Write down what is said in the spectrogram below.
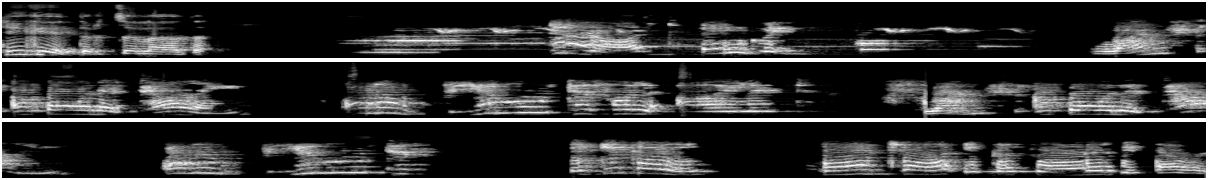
ठीक आहे तर चला आता. Once upon a time, on a beautiful island, once upon a time, on a beautiful... एकेकाळी दूरच्या एका सुंदर बेटावर.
